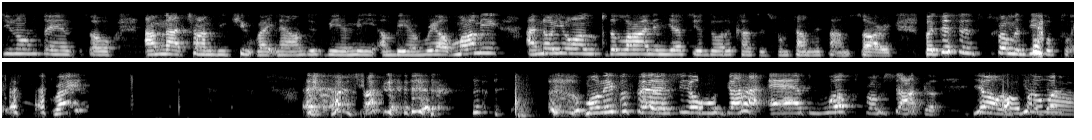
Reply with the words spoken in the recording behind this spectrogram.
You know what I'm saying? So I'm not trying to be cute right now. I'm just being me. I'm being real. Mommy, I know you're on the line, and yes, your daughter cusses from time to time. Sorry, but this is from a deeper place, right? Monifa says she almost got her ass whooped from Chaka. Yo, Oh, you know what? I,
